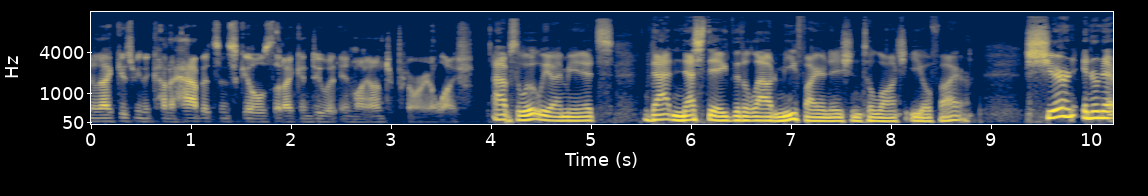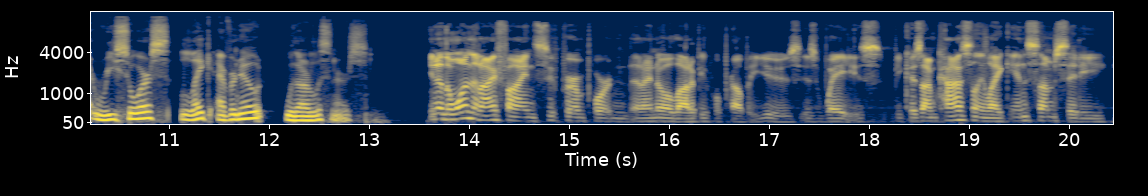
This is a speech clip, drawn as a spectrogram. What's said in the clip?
you know, that gives me the kind of habits and skills that I can do it in my entrepreneurial life. Absolutely. I mean, it's that nest egg that allowed me, Fire Nation, to launch EO Fire. Share an internet resource like Evernote with our listeners. You know, the one that I find super important that I know a lot of people probably use is Waze because I'm constantly like in some city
